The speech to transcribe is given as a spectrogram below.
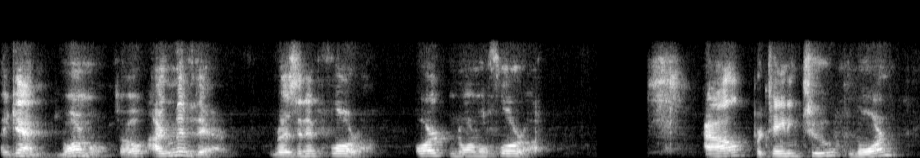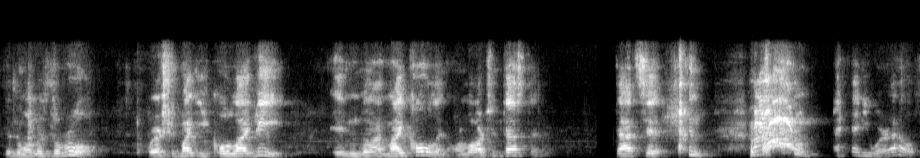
again, normal, so I live there, resident flora, or normal flora. Al pertaining to norm, the norm is the rule. Where should my E. coli be? In my colon or large intestine. That's it. Anywhere else,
